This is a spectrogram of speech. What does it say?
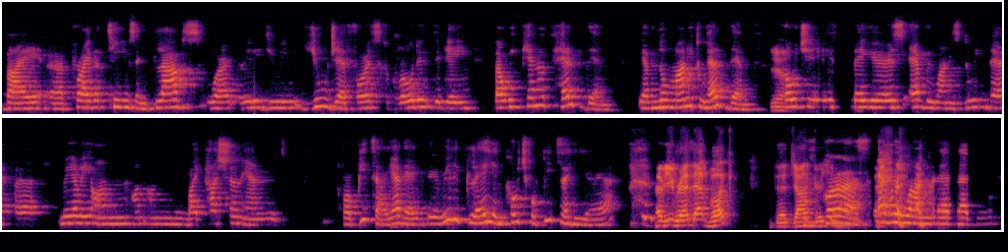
by uh, private teams and clubs who are really doing huge efforts to grow the, the game, but we cannot help them. We have no money to help them. Yeah. Coaches, players, everyone is doing that uh, merely on, on, on by passion and for pizza. Yeah, they, they really play and coach for pizza here. Have you read that book? The John of Grisham. course, everyone read that book.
